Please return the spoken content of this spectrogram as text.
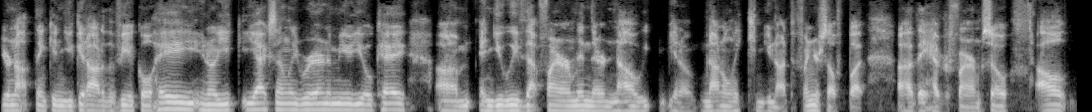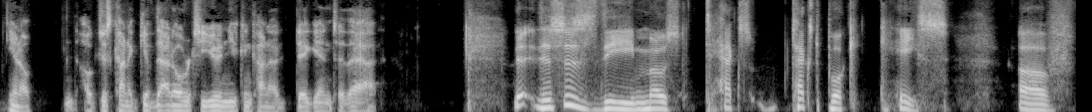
you're not thinking you get out of the vehicle, hey, you know, you, you accidentally rear ended me, are you okay? Um, and you leave that firearm in there. Now, you know, not only can you not defend yourself, but uh, they have your firearm. So I'll, you know, I'll just kind of give that over to you and you can kind of dig into that. This is the most text textbook case of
